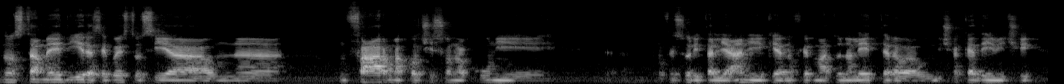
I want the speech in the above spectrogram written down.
non sta a me dire se questo sia un, un farmaco, ci sono alcuni professori italiani che hanno firmato una lettera, 11 accademici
